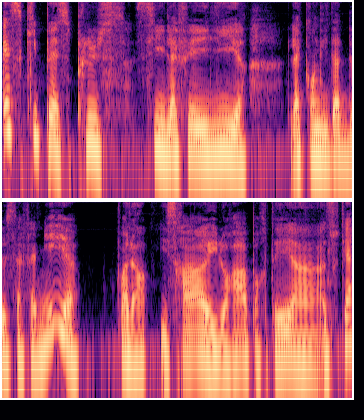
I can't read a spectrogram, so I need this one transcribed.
Est-ce qu'il pèse plus s'il a fait élire la candidate de sa famille? Voilà, il sera, il aura apporté un, soutien.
